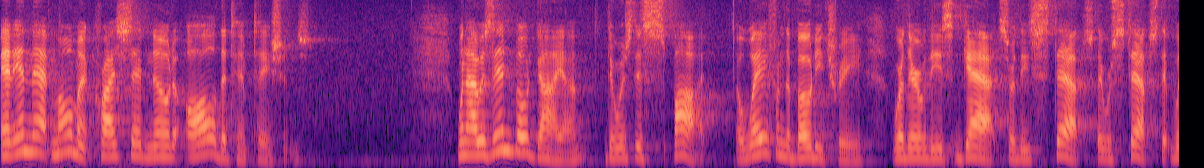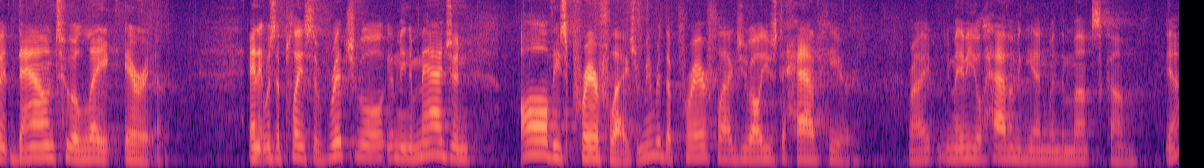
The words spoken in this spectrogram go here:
And in that moment, Christ said no to all the temptations. When I was in Bodh Gaya, there was this spot away from the Bodhi tree where there were these ghats or these steps. There were steps that went down to a lake area. And it was a place of ritual. I mean, imagine all these prayer flags. Remember the prayer flags you all used to have here, right? Maybe you'll have them again when the monks come. Yeah?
